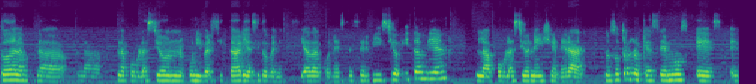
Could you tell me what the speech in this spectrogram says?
toda la, población universitaria ha sido beneficiada con este servicio y también la población en general. Nosotros lo que hacemos es, eh,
